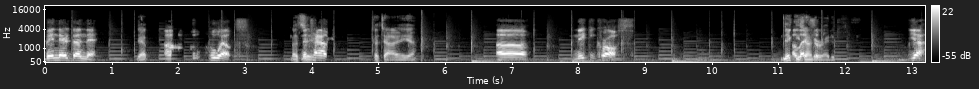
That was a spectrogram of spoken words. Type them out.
Been there, done that. Yep. Who, who else? Let's see. Natalya, Natalya, yeah. uh, Nikki Cross. Nikki's Alexa- underrated. Yeah,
